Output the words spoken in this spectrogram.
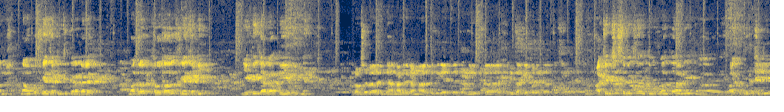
अनुसूचित नामक स्त्रियांसाठी निश्चित करण्यात आल्या आहेत. मात्र सर्वसाधारण स्त्रियांसाठी एकही जागा देय होत नाही राव सर ज्या नागरिकांना हरकती घ्यायचं आहे त्यांनी क- किती तारखेपर्यंत हरकती आजच्या विशेष सभेचं इतिवृत्तांत आणि राजपत्र प्रसिद्धी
